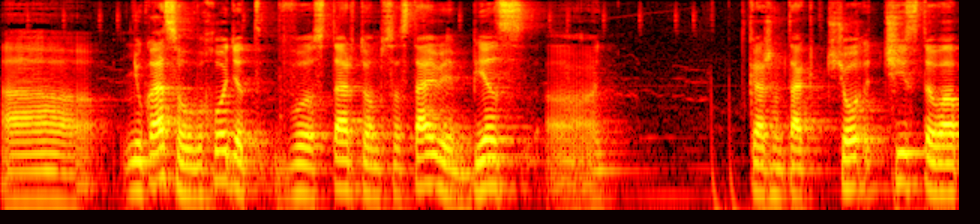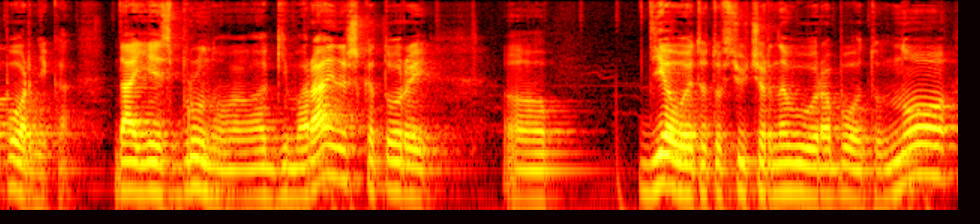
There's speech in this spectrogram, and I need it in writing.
а, Ньюкасл выходит в стартовом составе без, а, скажем так, чистого опорника. Да, есть Бруно Гимарайниш, который а, делает эту всю черновую работу, но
